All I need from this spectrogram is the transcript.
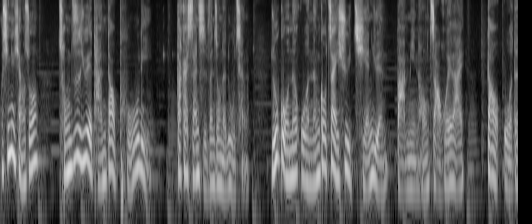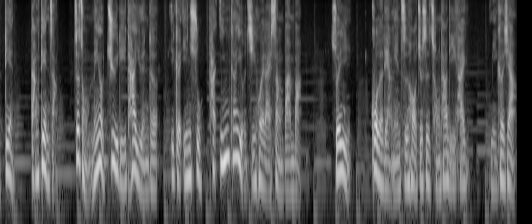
我心里想说，从日月潭到普里大概三十分钟的路程，如果呢我能够再续前缘，把敏宏找回来到我的店当店长，这种没有距离太远的。一个因素，他应该有机会来上班吧。所以过了两年之后，就是从他离开米克夏，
